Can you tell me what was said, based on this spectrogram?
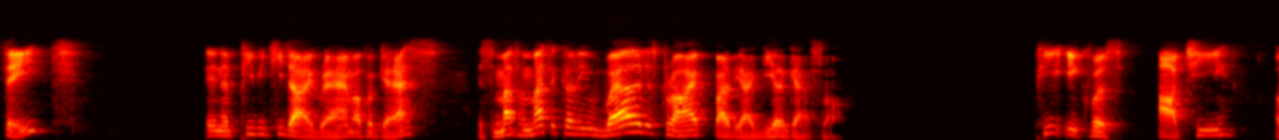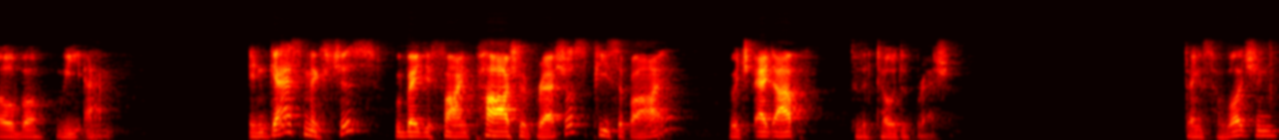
state in a PVT diagram of a gas is mathematically well described by the ideal gas law. P equals RT over Vm. In gas mixtures, we may define partial pressures, P sub i, which add up to the total pressure. Thanks for watching.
